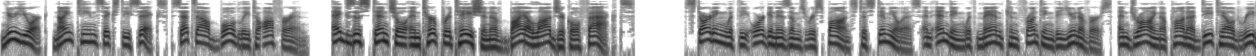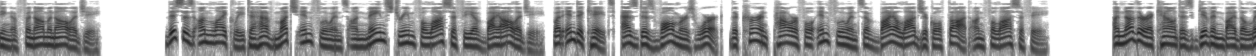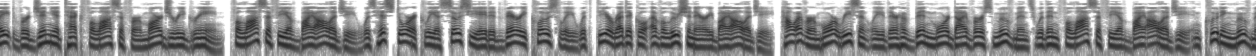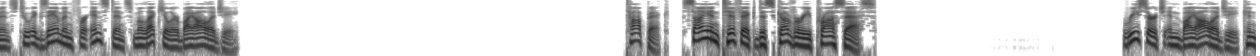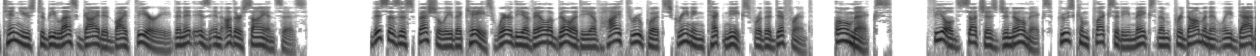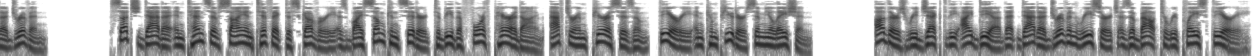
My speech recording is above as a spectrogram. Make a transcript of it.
New York, 1966, sets out boldly to offer an existential interpretation of biological facts starting with the organism's response to stimulus and ending with man confronting the universe, and drawing upon a detailed reading of phenomenology. This is unlikely to have much influence on mainstream philosophy of biology, but indicates, as does Vollmer's work, the current powerful influence of biological thought on philosophy. Another account is given by the late Virginia Tech philosopher Marjorie Grene. Philosophy of biology was historically associated very closely with theoretical evolutionary biology, however, more recently there have been more diverse movements within philosophy of biology, including movements to examine, for instance, molecular biology. Topic: Scientific discovery process. Research in biology continues to be less guided by theory than it is in other sciences. This is especially the case where the availability of high-throughput screening techniques for the different omics fields such as genomics, whose complexity makes them predominantly data-driven, such data-intensive scientific discovery is by some considered to be the fourth paradigm, after empiricism, theory and computer simulation. Others reject the idea that data-driven research is about to replace theory.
